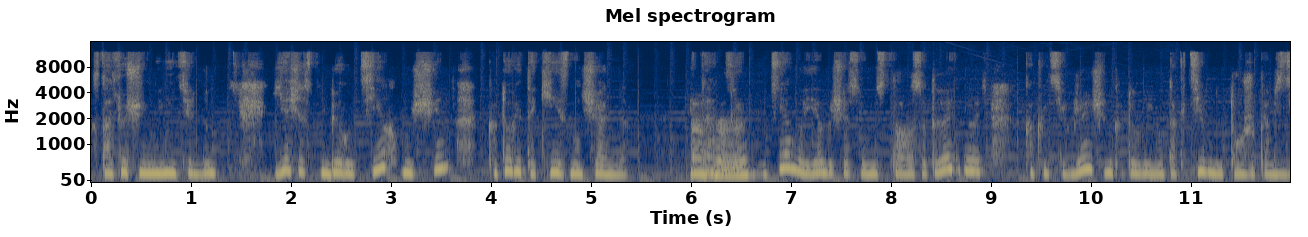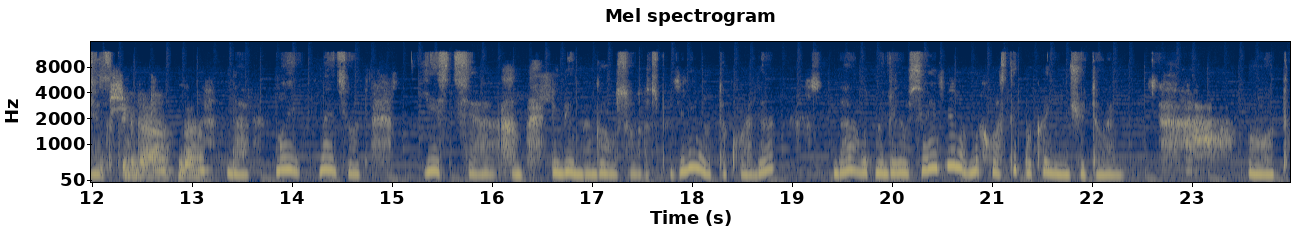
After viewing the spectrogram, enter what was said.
стать очень мнительным. Я сейчас не беру тех мужчин, которые такие изначально. Это Мгм. отдельная тема, я бы сейчас ее не стала затрагивать, как и тех женщин, которые вот активно тоже прям с детства. Всегда, да. Да, мы, знаете, вот есть э, любимое гаусsoво распределение вот такое, да? Да, вот мы берем середину, мы хвосты пока не учитываем. Вот.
